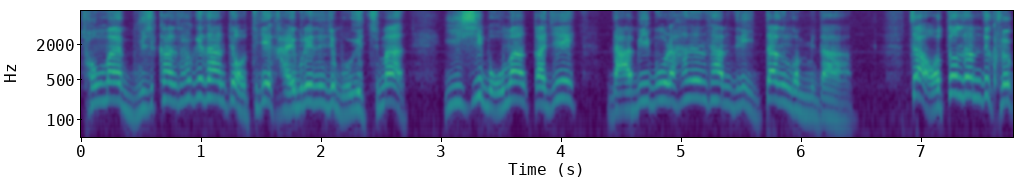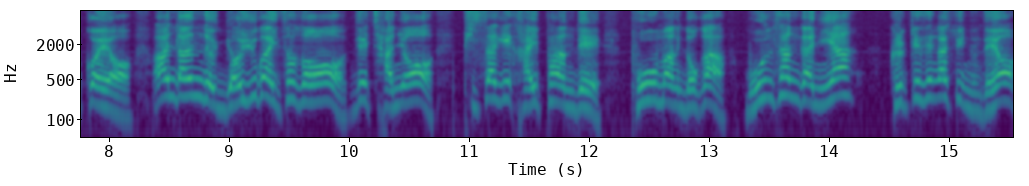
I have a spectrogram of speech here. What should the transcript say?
정말 무식한 설계사한테 어떻게 가입을 했는지 모르겠지만 25만까지 납입을 하는 사람들이 있다는 겁니다. 자 어떤 사람들 그럴 거예요 아니 나는 여유가 있어서 내 자녀 비싸게 가입하는데 보험왕 너가 뭔 상관이야? 그렇게 생각할 수 있는데요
